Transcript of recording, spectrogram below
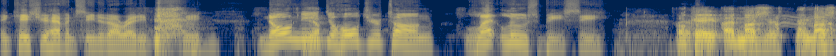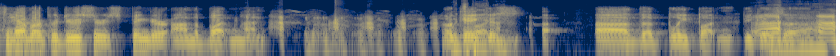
in case you haven't seen it already, BC. No need Yep. to hold your tongue. Let loose, BC. Okay. a I must, I must have our producer's finger on the button then. Okay, because uh, the bleep button. Because uh,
